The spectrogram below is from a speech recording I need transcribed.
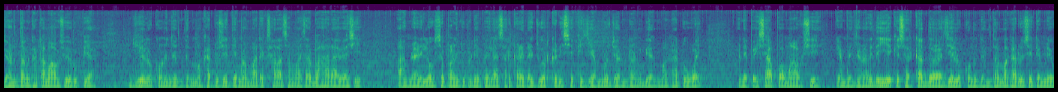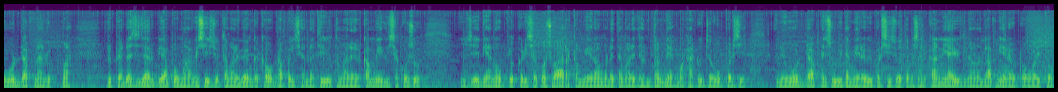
જનધન ખાતામાં આવશે રૂપિયા. જે લોકોનું જનધનમાં ખાતું છે તેમના માટે સારા સમાચાર બહાર આવ્યા છે. આવનારી લોકસભાની ચૂંટણી પહેલાં સરકારે રજૂઆત કરી છે કે જેમનું જનધન બેંકમાં ખાતું હોય અને પૈસા આપવામાં આવશે, તેમણે જણાવી દઈએ કે સરકાર દ્વારા જે લોકોનું જનધનમાં ખાતું છે તેમને ઓવરડ્રાફ્ટના રૂપમાં રૂપિયા દસ હજાર રૂપિયા આપવામાં આવે છે. જો તમારા બેંક એકાઉન્ટના પૈસા નથી, તો તમારે રકમ મેળવી શકો છો. જે તેનો ઉપયોગ કરી શકો છો. આ રકમ મેળવવા માટે તમારે જનધન બેંકમાં ખાતું જવું પડશે અને ઓવરડ્રાફ્ટની સુવિધા મેળવવી પડશે. જો તમે સરકારની આ યોજનાઓનો લાભ મેળવતો હોય તો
